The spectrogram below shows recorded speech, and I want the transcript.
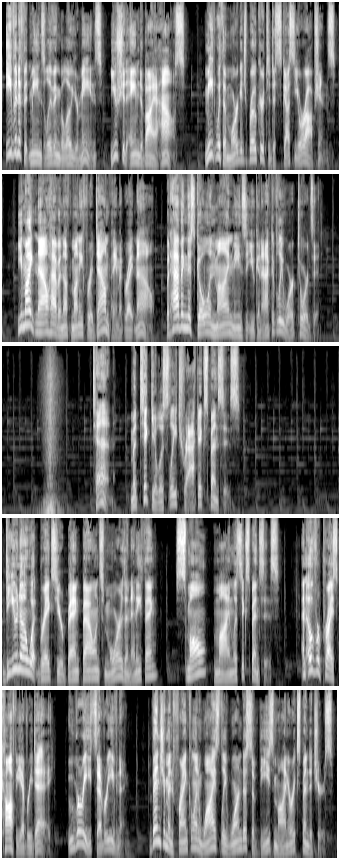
Even if it means living below your means, you should aim to buy a house. Meet with a mortgage broker to discuss your options. You might now have enough money for a down payment right now, but having this goal in mind means that you can actively work towards it. 10. Meticulously track expenses. Do you know what breaks your bank balance more than anything? Small, mindless expenses. An overpriced coffee every day, Uber Eats every evening. Benjamin Franklin wisely warned us of these minor expenditures.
